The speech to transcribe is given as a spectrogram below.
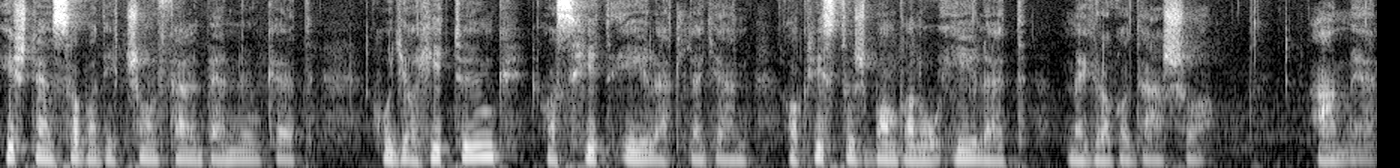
Isten szabadítson fel bennünket, hogy a hitünk az hit élet legyen, a Krisztusban való élet megragadása. Amen.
